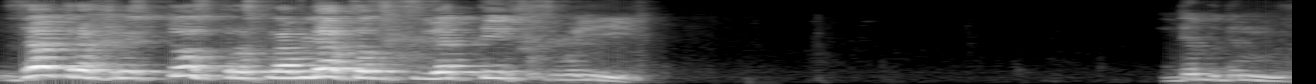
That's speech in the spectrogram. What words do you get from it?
завтра Христос прославлятися в святих своїх. Де будемо ми?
